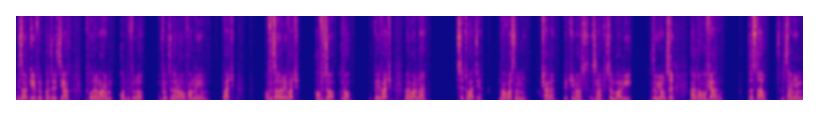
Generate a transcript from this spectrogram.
wzorki w pozycjach, które mają wyzorowywać, odwzorowywać, odwzorowywać normalne sytuacje. Na własnym ciele wycina znak symbolizujący każdą ofiarę. Został specjalnie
